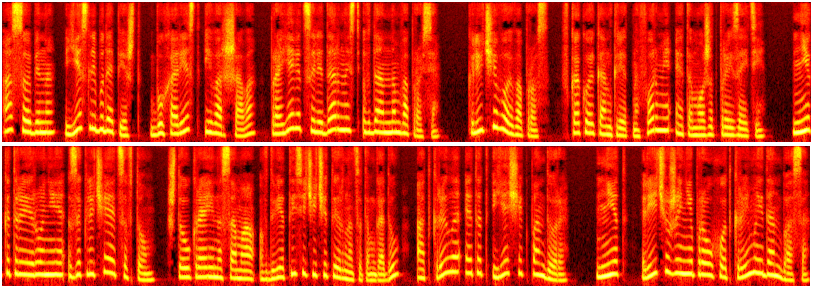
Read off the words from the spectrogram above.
Особенно, если Будапешт, Бухарест и Варшава проявят солидарность в данном вопросе. Ключевой вопрос, в какой конкретно форме это может произойти. Некоторая ирония заключается в том, что Украина сама в 2014 году открыла этот ящик Пандоры – нет, речь уже не про уход Крыма и Донбасса,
